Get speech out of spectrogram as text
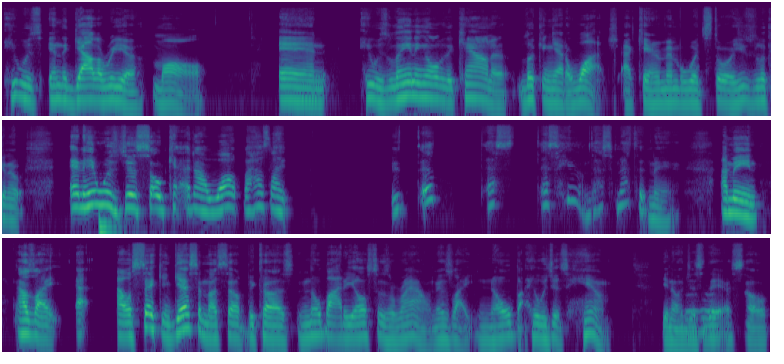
he was in the Galleria Mall, and mm-hmm he was leaning over the counter looking at a watch. I can't remember what store he was looking at, and he was just so. And I walked, but I was like, that, "That's that's him. That's Method Man." I mean, I was like, I, I was second guessing myself because nobody else was around. It was like nobody. It was just him, you know, just mm-hmm. there. So,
